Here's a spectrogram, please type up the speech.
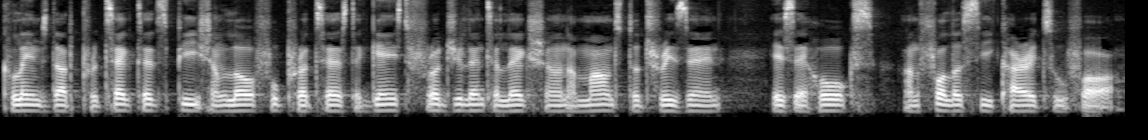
claims that protected speech and lawful protest against fraudulent election amounts to treason is a hoax and fallacy carried too far.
